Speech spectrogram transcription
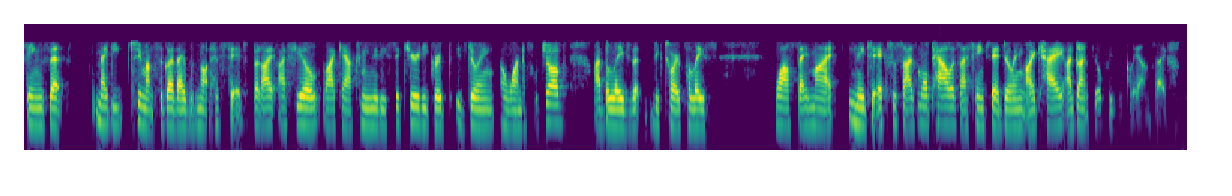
things that maybe two months ago they would not have said. But I, I feel like our community security group is doing a wonderful job. I believe that Victoria Police, whilst they might need to exercise more powers, I think they're doing okay. I don't feel physically unsafe.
